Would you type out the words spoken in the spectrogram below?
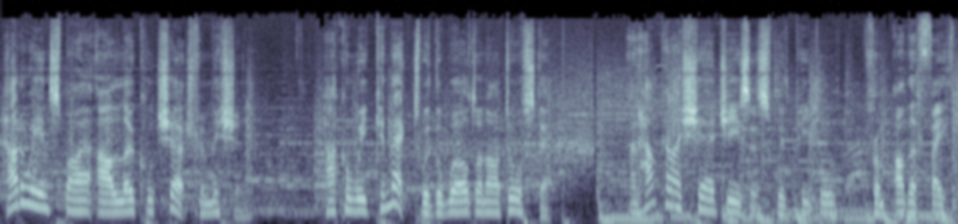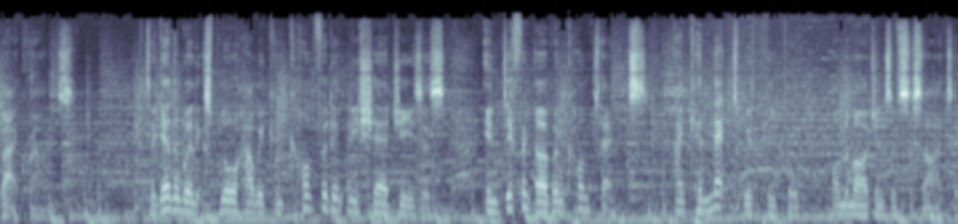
How do we inspire our local church for mission? How can we connect with the world on our doorstep? And how can I share Jesus with people from other faith backgrounds? Together, we'll explore how we can confidently share Jesus in different urban contexts and connect with people on the margins of society.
